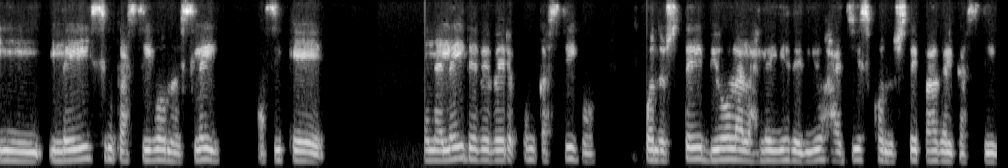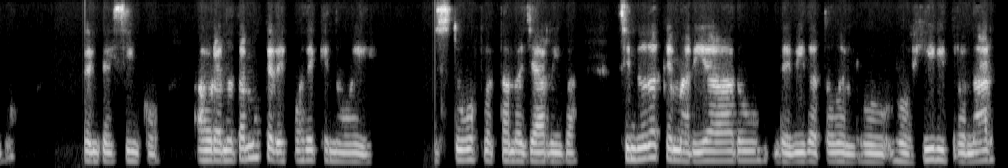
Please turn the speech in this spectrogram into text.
y ley sin castigo no es ley. Así que en la ley debe haber un castigo. Cuando usted viola las leyes de Dios, allí es cuando usted paga el castigo. 35. Ahora notamos que después de que Noé estuvo flotando allá arriba, sin duda que mareado debido a todo el rugir y tronar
